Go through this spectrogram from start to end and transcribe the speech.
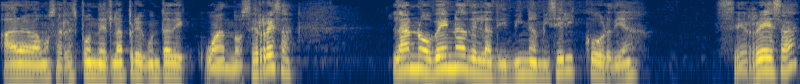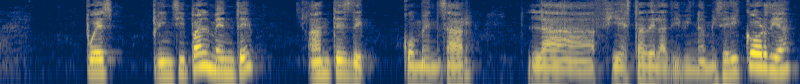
ahora vamos a responder la pregunta de cuándo se reza. La novena de la Divina Misericordia se reza, pues principalmente antes de comenzar la fiesta de la Divina Misericordia,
